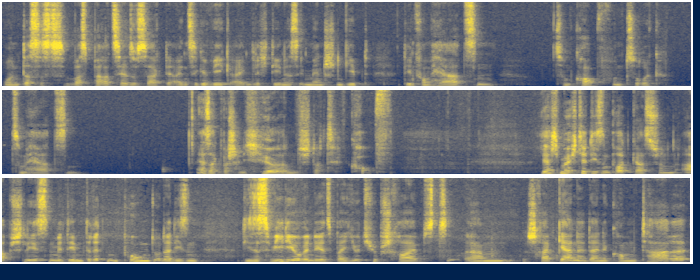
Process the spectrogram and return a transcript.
Und das ist, was Paracelsus sagt, der einzige Weg eigentlich, den es im Menschen gibt, den vom Herzen zum Kopf und zurück zum Herzen. Er sagt wahrscheinlich Hirn statt Kopf. Ja, ich möchte diesen Podcast schon abschließen mit dem dritten Punkt oder diesen, dieses Video, wenn du jetzt bei YouTube schreibst, ähm, schreib gerne deine Kommentare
